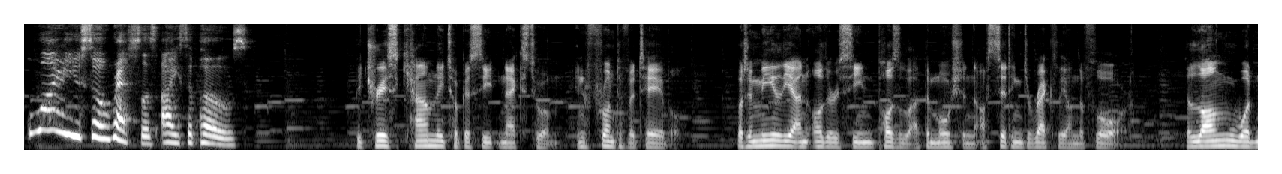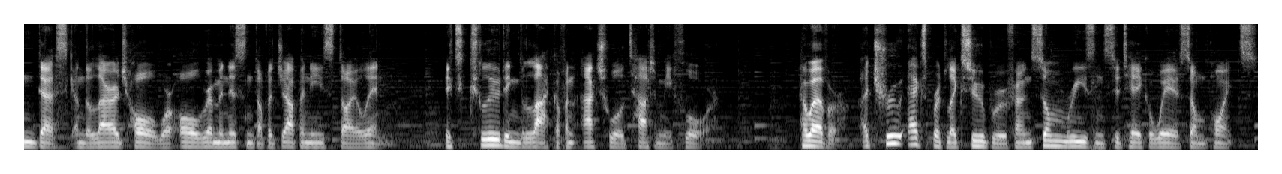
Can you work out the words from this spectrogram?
Why are you so restless, I suppose? Beatrice calmly took a seat next to him, in front of a table, but Emilia and others seemed puzzled at the motion of sitting directly on the floor. The long wooden desk and the large hall were all reminiscent of a Japanese style inn, excluding the lack of an actual tatami floor. However, a true expert like Subaru found some reasons to take away some points.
